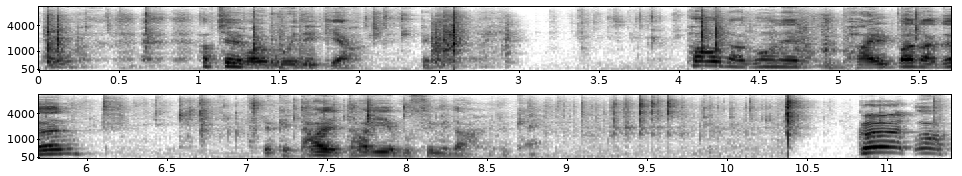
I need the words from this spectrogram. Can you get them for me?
바로 합체를 바로 보여드릴게요. 이렇게 파워 다그온의 발바닥은 이렇게 다, 다리에 붙습니다. 이렇게 끝! 어!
